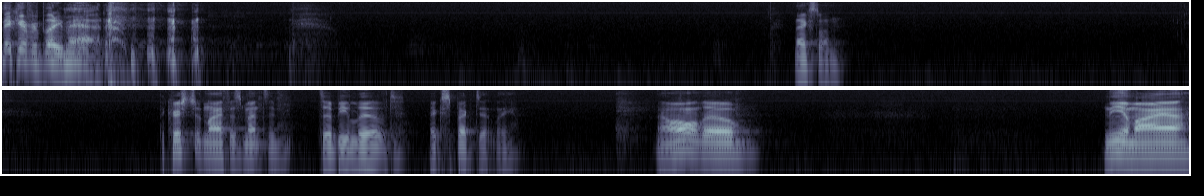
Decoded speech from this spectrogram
Make everybody mad. Next one. The Christian life is meant to, to be lived expectantly. Now, although Nehemiah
